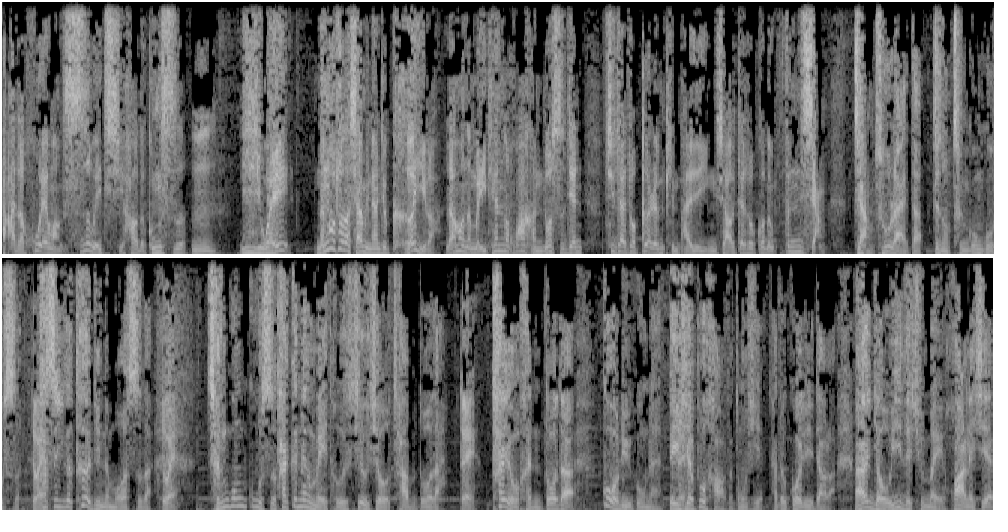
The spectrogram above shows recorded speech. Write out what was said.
打着互联网思维旗号的公司，嗯，以为能够做到小米那样就可以了，然后呢，每天呢花很多时间去在做个人品牌的营销，在做各种分享，讲出来的这种成功故事，对。它是一个特定的模式的。对。成功故事它跟那个美图秀秀差不多的，对它有很多的过滤功能，对一些不好的东西它都过滤掉了，而有意的去美化那些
